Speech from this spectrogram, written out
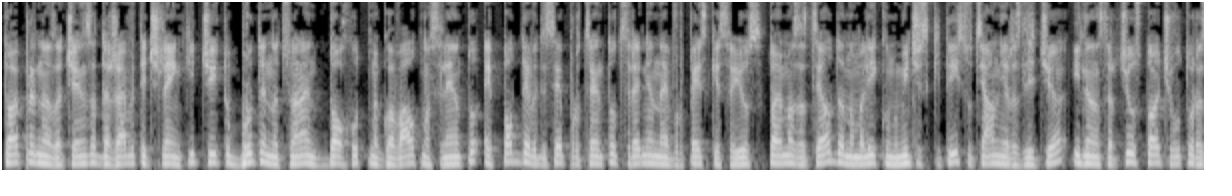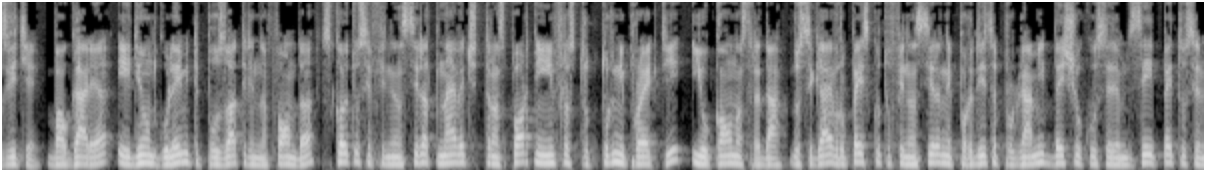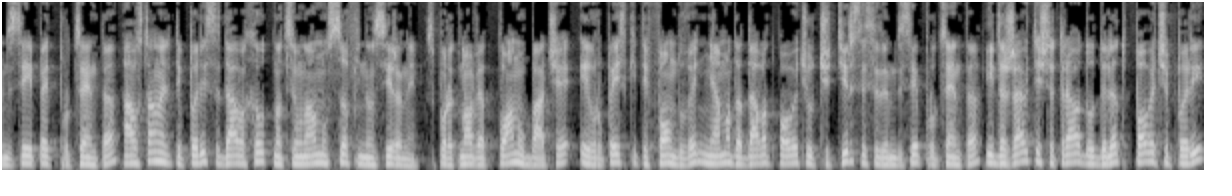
Той е предназначен за държавите членки, чието брутен национален доход на глава от населението е под 90% от средния на Европейския съюз. Той има за цел да намали економическите и социални различия и да насърчи устойчивото развитие. България е един от големите ползватели на фонда, с който се финансират най-вече транспортни и инфраструктурни проекти и околна среда. До сега европейското финансиране по редица програми беше около 75-85%, а останалите пари се даваха от национално съфинансиране. Според новият план обаче, европейските фондове няма да дават повече от 40-70% и държавите ще трябва да отделят повече пари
